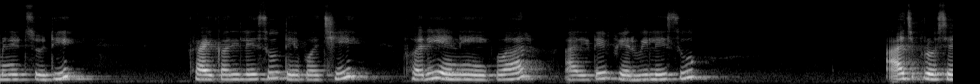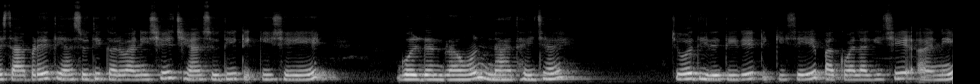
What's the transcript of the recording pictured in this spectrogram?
મિનિટ સુધી ફ્રાય કરી લઈશું તે પછી ફરી એને એકવાર આ રીતે ફેરવી લઈશું આ જ પ્રોસેસ આપણે ત્યાં સુધી કરવાની છે. જ્યાં સુધી ટીકી છે એ ગોલ્ડન બ્રાઉન ના થઈ જાય. જો ધીરે ધીરે ટીકી છે એ પાકવા લાગી છે અને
